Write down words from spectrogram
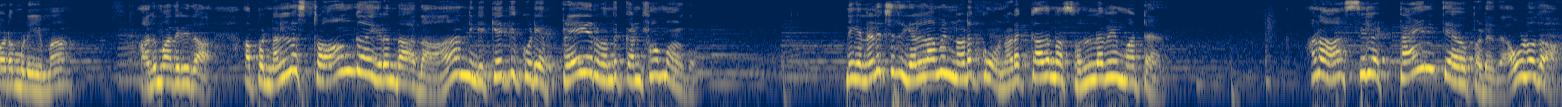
ஓட முடியுமா? அது மாதிரி தான் அப்போ நல்ல ஸ்ட்ராங்காக இருந்தால் தான் நீங்கள் கேட்கக்கூடிய ப்ரேயர் வந்து கன்ஃபார்ம் ஆகும். நீங்கள் நினச்சது எல்லாமே நடக்கும். நடக்காத நான் சொல்லவே மாட்டேன். ஆனால் சில டைம் தேவைப்படுது. அவ்வளோதான்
